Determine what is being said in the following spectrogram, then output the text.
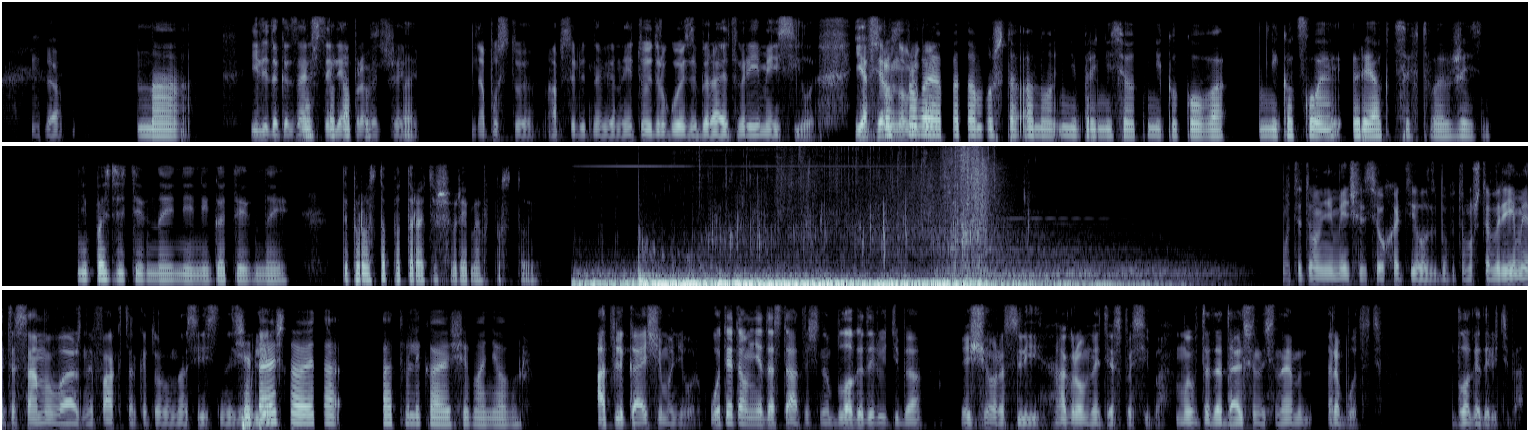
да, на, или на доказательства или пустое. опровержение. На пустое, абсолютно верно. И то, и другое забирает время и силы. Я все равно в любом... Пустое, потому что оно не принесет никакого, никакой реакции в твою жизнь. Ни позитивной, ни негативной. Ты просто потратишь время впустую. Вот этого мне меньше всего хотелось бы, потому что время это самый важный фактор, который у нас есть на Земле. Считаю, что это отвлекающий маневр. Отвлекающий маневр. Вот этого мне достаточно. Благодарю тебя. Еще раз, Ли, огромное тебе спасибо. Мы тогда дальше начинаем работать. Благодарю тебя.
